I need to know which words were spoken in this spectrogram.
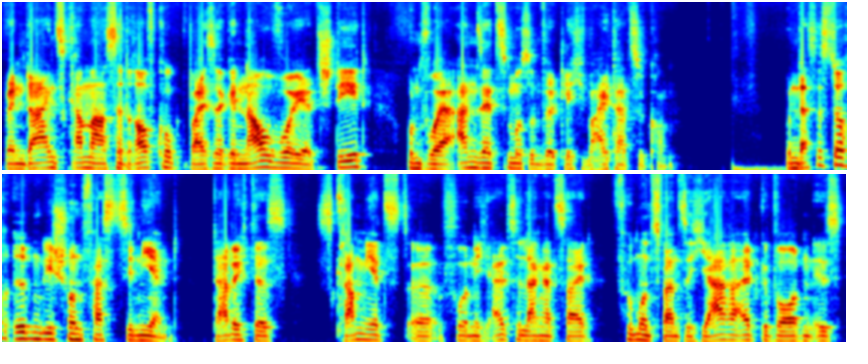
wenn da ein Scrum Master drauf guckt, weiß er genau, wo er jetzt steht und wo er ansetzen muss, um wirklich weiterzukommen. Und das ist doch irgendwie schon faszinierend. Dadurch, dass Scrum jetzt äh, vor nicht allzu langer Zeit 25 Jahre alt geworden ist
